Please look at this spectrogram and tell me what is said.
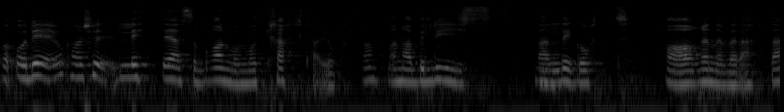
Og, og det er jo kanskje litt det som Brannmann mot kreft har gjort. Sant? Man har belyst veldig godt farene ved dette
